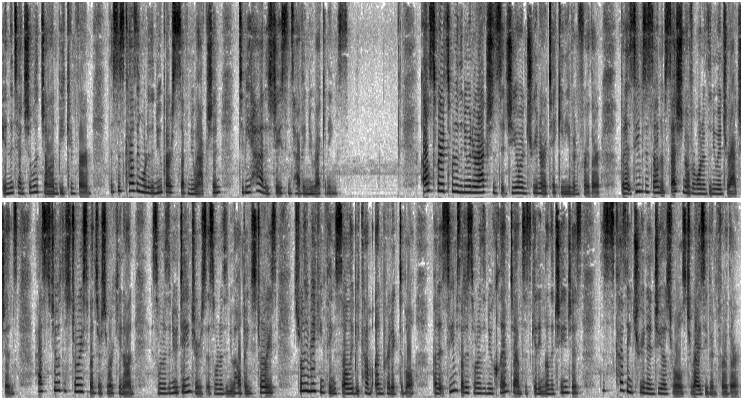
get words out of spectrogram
in the tension with John be confirmed. This is causing one of the new bursts of new action to be had as Jason's having new reckonings. Elsewhere, it's one of the new interactions that Geo and Trina are taking even further, but it seems as though an obsession over one of the new interactions has to do with the story Spencer's working on. It's one of the new dangers, it's one of the new helping stories. It's really making things slowly become unpredictable, but it seems that as one of the new clampdowns is getting on the changes, this is causing Trina and Geo's roles to rise even further.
